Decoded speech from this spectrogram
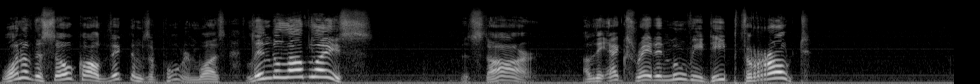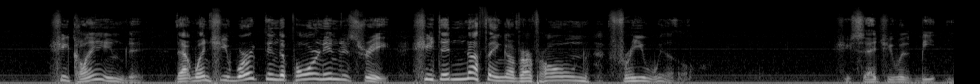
One of the so-called victims of porn was Linda Lovelace, the star of the X-rated movie Deep Throat. She claimed that when she worked in the porn industry, she did nothing of her own free will. She said she was beaten,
